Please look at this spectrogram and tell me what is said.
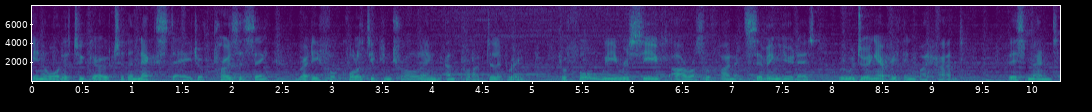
in order to go to the next stage of processing ready for quality controlling and product delivery. Before we received our Russell Finex sieving unit, we were doing everything by hand. This meant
